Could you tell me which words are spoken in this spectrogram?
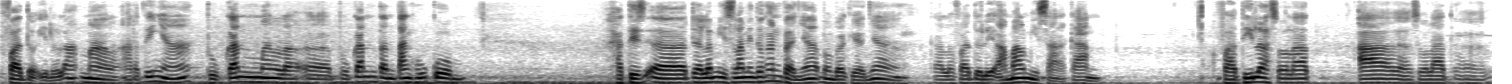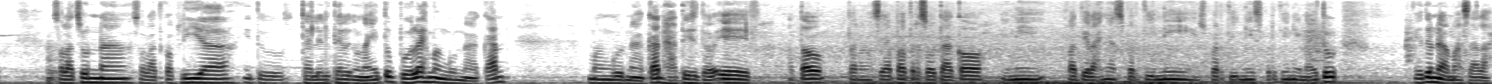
fadailul amal. Artinya bukan uh, bukan tentang hukum. Hadis uh, dalam Islam itu kan banyak pembagiannya. Kalau fadli amal misalkan fadilah sholat a sholat uh, sholat sunnah sholat qobliyah itu dalil-dalil. Nah itu boleh menggunakan menggunakan hadis doif. Atau barang siapa bersodako ini fadilahnya seperti ini seperti ini seperti ini. Nah itu itu tidak masalah.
